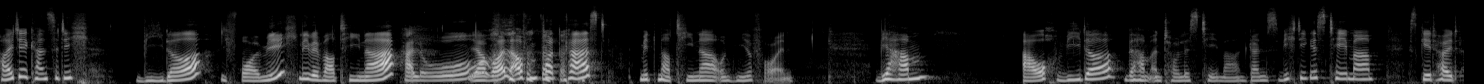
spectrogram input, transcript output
Heute kannst du dich wieder, ich freue mich, liebe Martina. Hallo. Jawohl, auf dem Podcast mit Martina und mir freuen. Wir haben auch wieder, wir haben ein tolles Thema, ein ganz wichtiges Thema. Es geht heute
